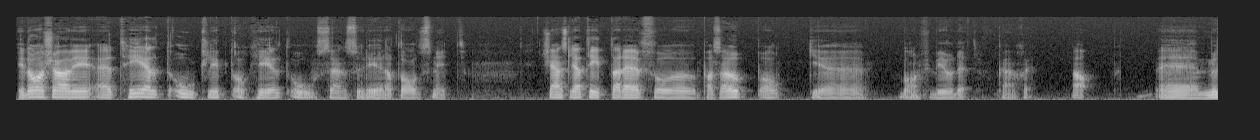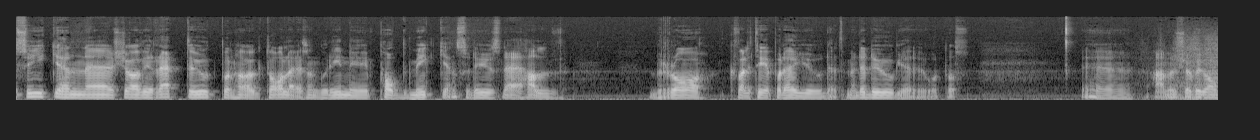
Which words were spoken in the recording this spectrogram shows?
Idag kör vi ett helt oklippt och helt osensurerat avsnitt. Känsliga tittare får passa upp och eh, barnförbjudet kanske. Ja. Eh, musiken eh, kör vi rätt ut på en högtalare som går in i poddmicken. Så det är ju sådär halv bra kvalitet på det ljudet. Men det duger åt oss. Eh, ja men då kör vi igång.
